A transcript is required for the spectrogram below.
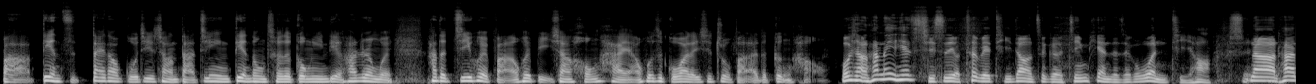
把电子带到国际上，打进电动车的供应链，他认为他的机会反而会。会比像红海啊，或是国外的一些做法来的更好。我想他那天其实有特别提到这个晶片的这个问题哈。是。那他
